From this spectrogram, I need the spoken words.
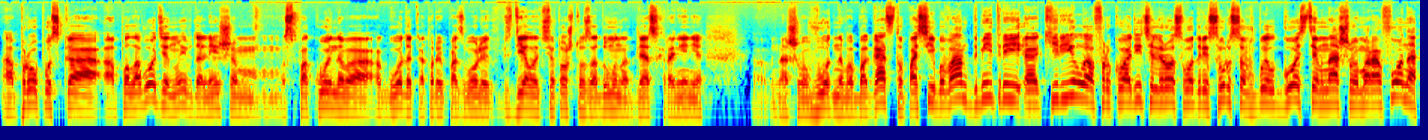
пропуска а, половодья, ну и в дальнейшем спокойного года, который позволит сделать все то, что задумано для сохранения а, нашего водного богатства. Спасибо вам. Дмитрий э, Кириллов, руководитель Росводресурсов, был гостем нашего марафона.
